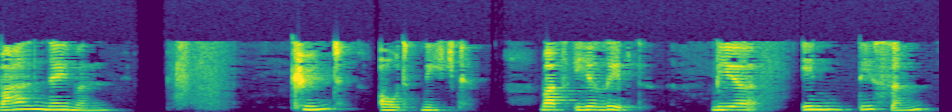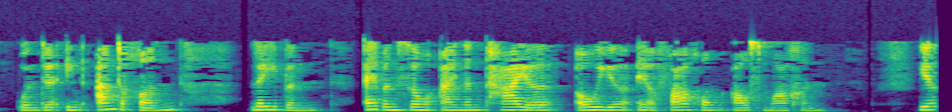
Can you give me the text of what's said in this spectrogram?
wahrnehmen könnt oder nicht. Was ihr liebt, wir in diesem und in anderen Leben ebenso einen Teil eurer Erfahrung ausmachen. Ihr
